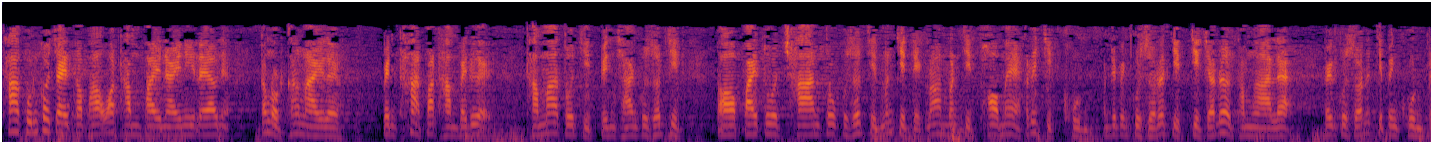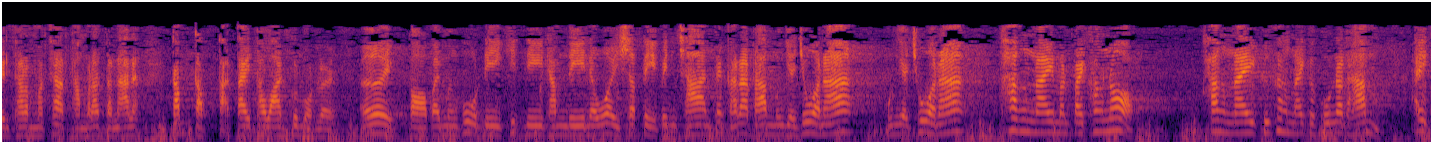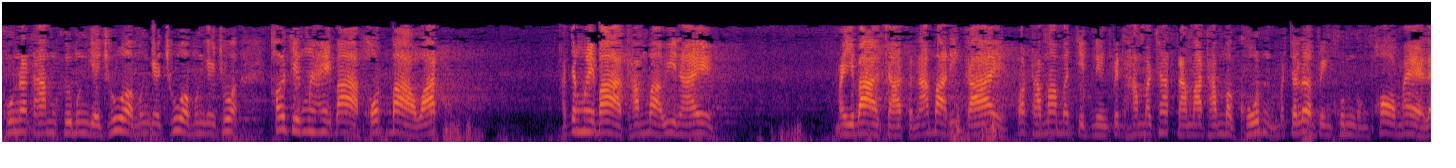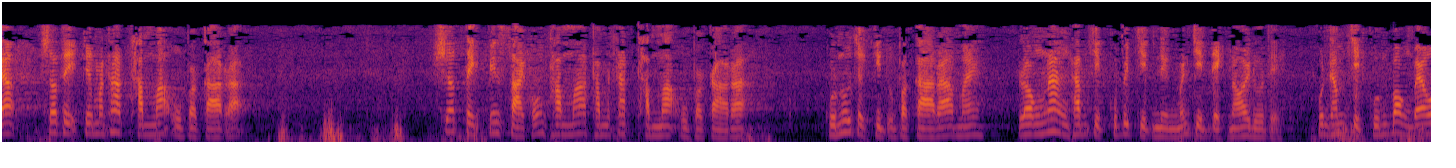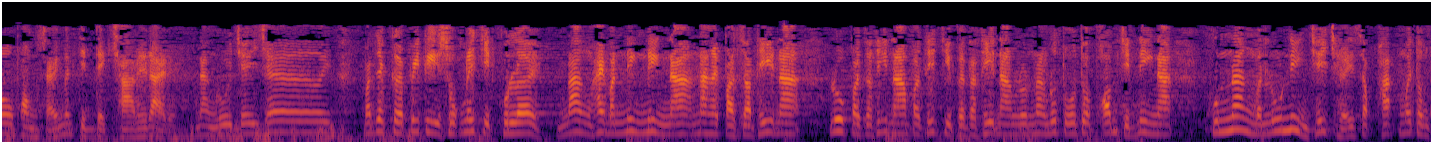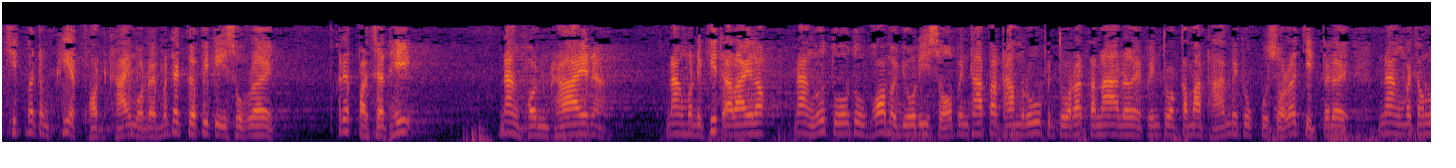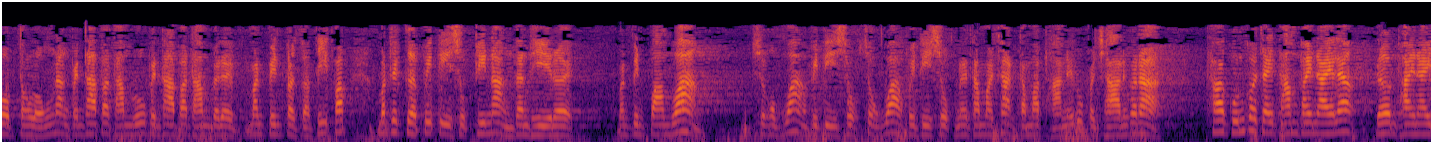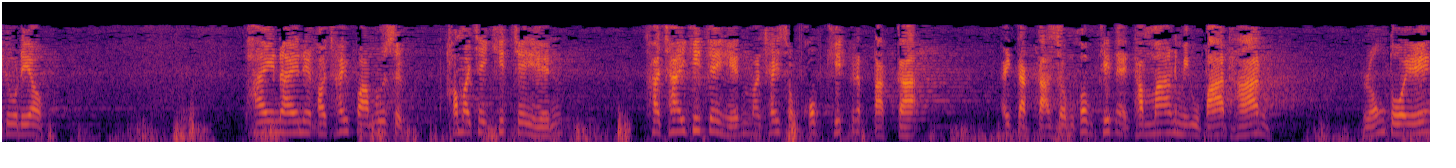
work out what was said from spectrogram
ถ้าคุณเข้าใจสภาวะธรรมภายในนี้แล้วเนี่ยกำหนดข้างในเลย เป็นธาตุพระธรรมไปด้วยธรรมะตัวจิตเป็นฌานกุศลจิต ต่อไปตัวฌานตัวกุศลจิตมันจิตเด็กน้อยมันจิตพ่อแม่เขาได้จิตคุณ มันจะเป็นกุศลจิตจิตจะเริ่มทำงานแล้ว เป็นกุศลจิตเป็นคุณเป็นธรรมชาติธรรมรัตนาแล้วกำกับกะไตทวารคุณหมดเลย เอ้ย ต่อไปมึงพูดดีคิดดีทำดีนะเว้ยสติเป็นฌานเป็นขารธรรมมึงอย่าชั่วนะมึงอย่าชั่วนะ ข้างในมันไปข้างนอก ข้างในคือข้างในคือคุณธรรมไอ้คุณธรรมคือมึงอย่าชั่ว มึงอย่าชั่ว มึงอย่าชั่ว เขาจึงไม่ให้บ้าพดบ้าวัดเขาจะไม่บ้าทำบ้าวินัย ไม่บ้าศาสนาบ้านิกาย เพราะธรรมะมันจิตหนึ่งเป็นธรรมชาตินามาธรรมคุณ มันจะเริ่มเป็นคุณของพ่อแม่แล้ว สติจึงมาธาตุธรรมะอุปการะ สติเป็นศาสตร์ของธรรมะธรรมชาติธรรมะอุปการะ คุณรู้จักจิตอุปการะไหมลองนั่งทำจิตคุณไปจิตหนึ่งเหมือนจิตเด็กน้อยดูสิ คุณทำจิตคุณบ้องแบ้วผ่องใสมันจิตเด็กชาให้ได้เลย นั่งรู้เฉยเฉยมันจะเกิดปิติสุขในจิตคุณเลย นั่งให้มันนิ่งนิ่งนะ นั่งให้ปัสสธินะ รูปปัสสธินามปัสสธิจิตปัสสธินามนั่งรู้ตัวตัวพร้อมจิตนิ่งนะ คุณนั่งมันรู้นิ่งเฉยเฉยสักพักไม่ต้องคิดไม่ต้องเครียดผ่อนคลายหมดเลย มันจะเกิดปิติสุขเลยเขาเรียกปัสสธินั่งผ่อนคลายนะ นั่งมันจะคิดอะไรหรอกนั่งรู้ตัวตัวพร้อมาโยดิโสเป็นธาตุพระธรรมรู้เป็นตัวรัตนาเลย เป็นตัวกรรมฐานเป็นตัวกุศลจิตไปเลย นั่งไม่ต้องโลภต้องหลง นั่งเป็นธาตุพระธรรมรู้เป็นธาตุพระธรรมไปเลย มันเป็นปัจจัยปั๊บมันจะเกิดปิติสุขที่นั่งทันทีเลย มันเป็นความว่างสงบว่างปิติสุขสงบว่างปิติสุขในธรรมชาติกรรมฐานในรูปฌานก็ได้ ถ้าคุณเข้าใจทำภายในแล้ว เดินภายในตัวเดียว ภายในเนี่ยเขาใช้ความรู้สึก เขาไม่ใช่คิดใช่เห็น ถ้าใช้คิดจะเห็นมันใช้สมคบคิดและตักกะ ไอ้ตักกะสมคบคิดในธรรมะนี่มีอุปาทาน หลงตัวเอง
